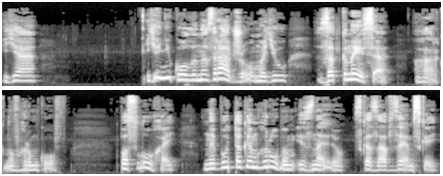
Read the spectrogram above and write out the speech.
я Я ніколи не зраджу мою. Заткнися, гаркнув Громков. Послухай, не будь таким грубим із нею, сказав Земський.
